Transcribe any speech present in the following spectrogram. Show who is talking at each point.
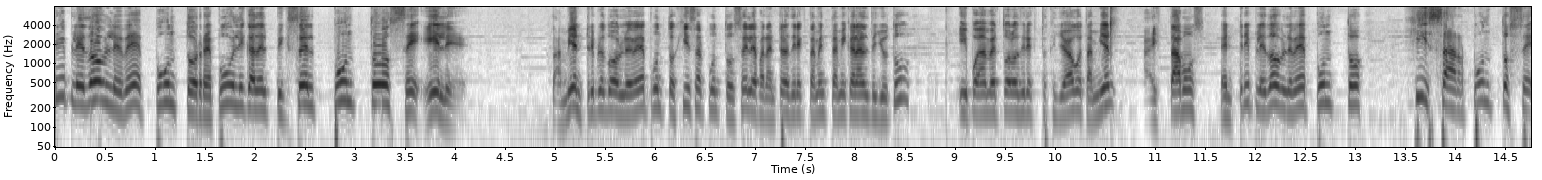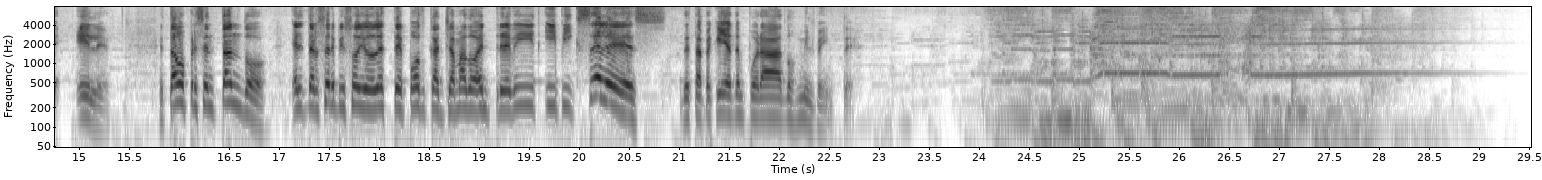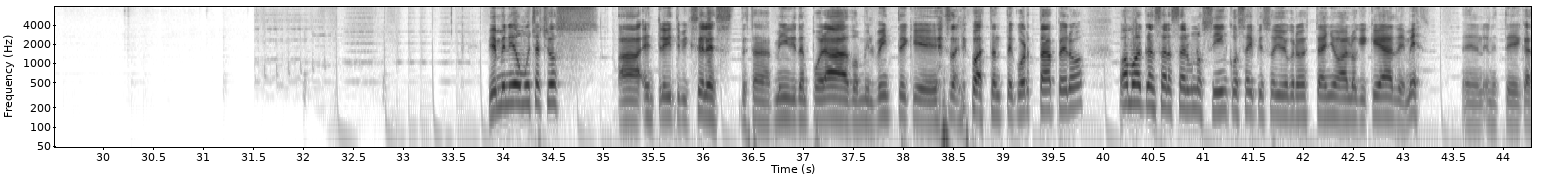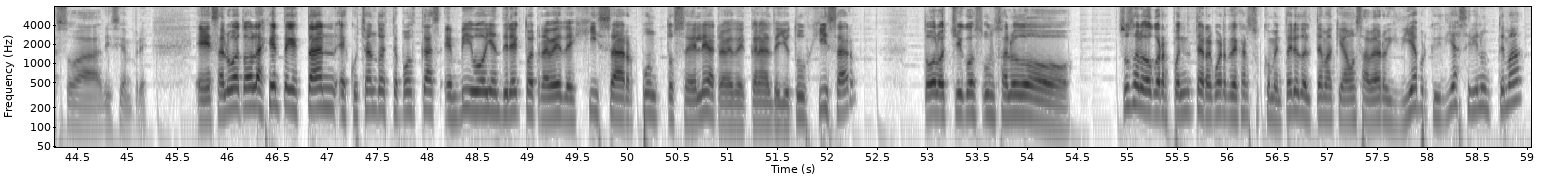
Speaker 1: www.republicadelpixel.cl. También www.gizar.cl para entrar directamente a mi canal de YouTube y puedan ver todos los directos que yo hago. También ahí estamos en www.gizar.cl. Estamos presentando el tercer episodio de este podcast llamado Entre Beat y Pixeles de esta pequeña temporada 2020. Bienvenidos muchachos a Entre Beat y Pixeles de esta mini temporada 2020 que salió bastante corta, pero vamos a alcanzar a hacer unos 5 o 6 episodios yo creo este año a lo que queda de mes, en, este caso a diciembre. Eh, saludo a toda la gente que están escuchando este podcast en vivo y en directo a través de gizar.cl, a través del canal de YouTube Gizar. Todos los chicos, un saludo, su saludo correspondiente. Recuerden dejar sus comentarios del tema que vamos a ver hoy día, porque hoy día se viene un tema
